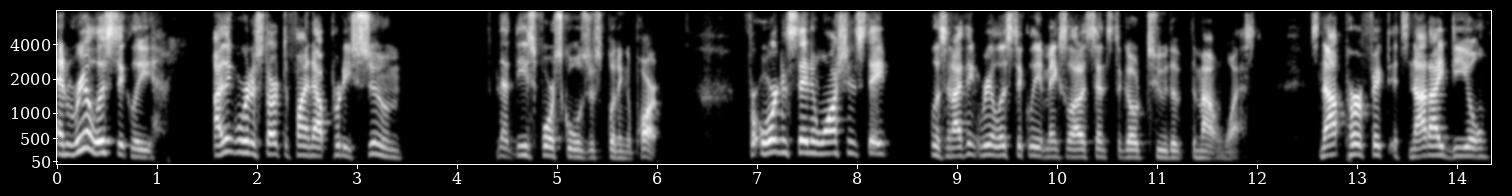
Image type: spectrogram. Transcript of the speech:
And realistically, I think we're going to start to find out pretty soon that these four schools are splitting apart. For Oregon State and Washington State, listen, I think realistically, it makes a lot of sense to go to the, the Mountain West. It's not perfect. It's not ideal,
